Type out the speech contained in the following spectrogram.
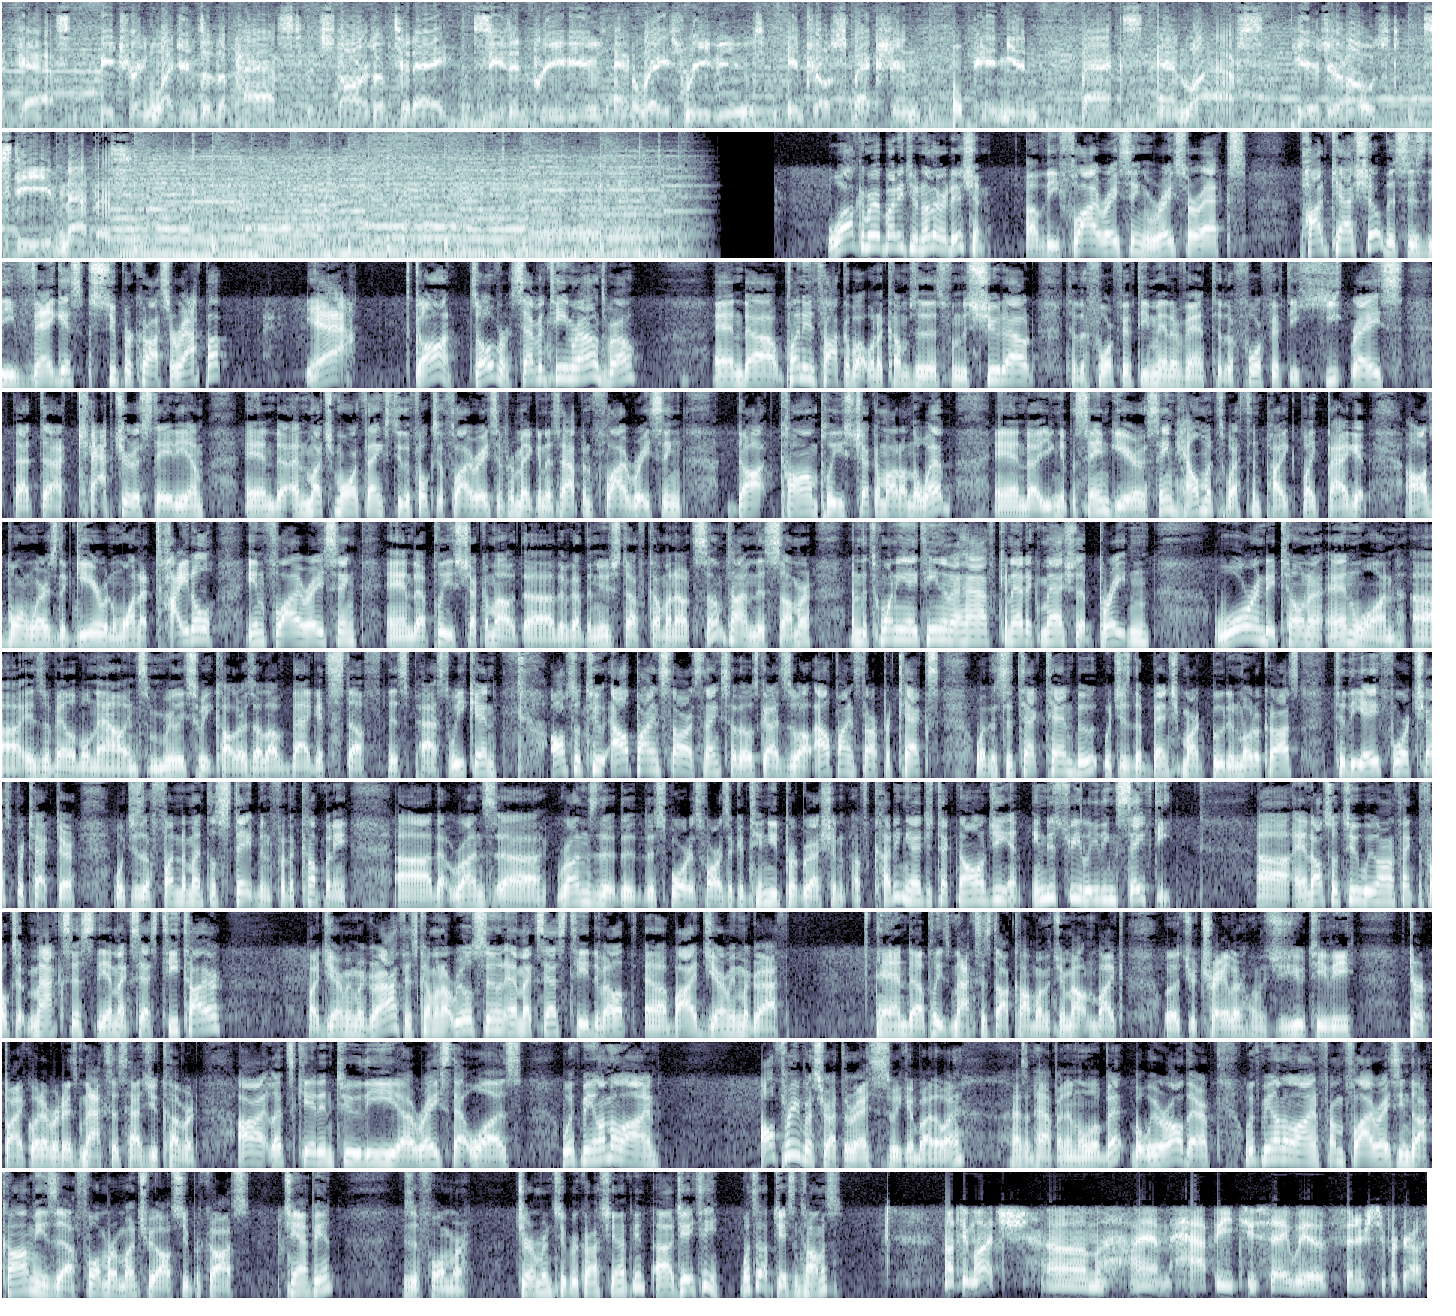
Podcast, featuring legends of the past, stars of today, season previews and race reviews, introspection, opinion, facts, and laughs. Here's your host, Steve Matthes. Welcome, everybody, to another edition of the Fly Racing Racer X podcast show. This is the Vegas Supercross wrap up. Yeah, it's gone. It's over. 17 rounds, bro. And uh, plenty to talk about when it comes to this from the shootout to the 450 main event to the 450 heat race that uh, captured a stadium and, uh, and much more. Thanks to the folks at Fly Racing for making this happen. FlyRacing.com. Please check them out on the web. And uh, you can get the same gear, the same helmets. Weston Peick, Blake Baggett, Osborne wears the gear and won a title in Fly Racing. And uh, please check them out. Uh, they've got the new stuff coming out sometime this summer. And the 2018 and a half kinetic mesh that Brayton War in Daytona and one uh, is available now in some really sweet colors. I love Baggett's stuff this past weekend. Also to Alpinestars, thanks to those guys as well. Alpine Star protects whether it's the Tech 10 boot, which is the benchmark boot in motocross, to the A4 chest protector, which is a fundamental statement for the company uh, that runs uh, runs the, the, the sport as far as a continued progression of cutting edge technology and industry leading safety. Uh, and also, too, we want to thank the folks at Maxxis, the MXST tire by Jeremy McGrath is coming out real soon. MXST developed uh, by Jeremy McGrath. And uh, please, Maxxis.com, whether it's your mountain bike, whether it's your trailer, whether it's your UTV, dirt bike, whatever it is, Maxxis has you covered. All right, let's get into the uh, race that was. With me on the line, all three of us are at the race this weekend, by the way. Hasn't happened in a little bit, but we were all there. With me on the line from flyracing.com, he's a former Montreal Supercross champion. He's a former German Supercross champion. Uh, JT, what's up, Jason Thomas? Not too much. Um, I am happy to say we have finished Supercross.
